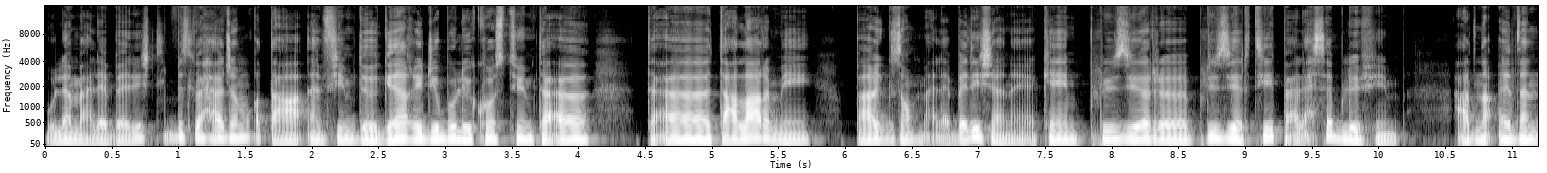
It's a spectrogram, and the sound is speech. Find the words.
ولا ما على باليش تلبس له حاجة مقطعة un film de guerre يجيبوا les costumes تاع تاع تاع l'armée par exemple ما على باليش انايا كاين plusieurs plusieurs types على حساب le film. عندنا أيضا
